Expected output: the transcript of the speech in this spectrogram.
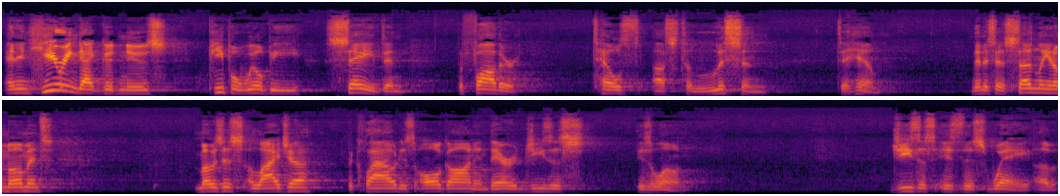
And in hearing that good news, people will be saved. And the Father tells us to listen to him. Then it says, suddenly in a moment, Moses, Elijah, the cloud is all gone, and there Jesus is alone. Jesus is this way of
